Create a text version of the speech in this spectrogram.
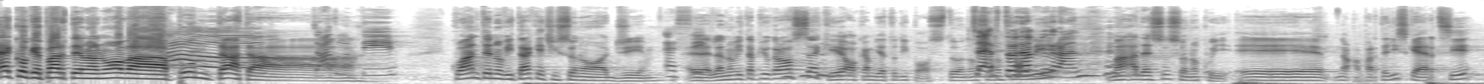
Ecco che parte una nuova Ciao! puntata. Ciao a tutti! Quante novità che ci sono oggi. Eh sì. la novità più grossa è che ho cambiato di posto. Non Certo, sono più è la lì, più grande. Ma adesso sono qui. E no, a parte gli scherzi,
